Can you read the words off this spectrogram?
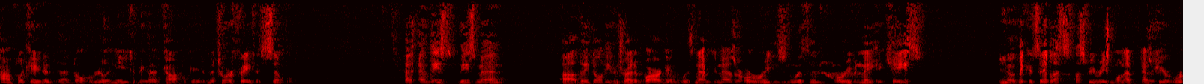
complicated that don't really need to be that complicated. Mature faith is simple. And, and these, these men, uh, they don't even try to bargain with Nebuchadnezzar or reason with him or even make a case. You know, they could say, let's, let's be reasonable, Nebuchadnezzar. Here, we're,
